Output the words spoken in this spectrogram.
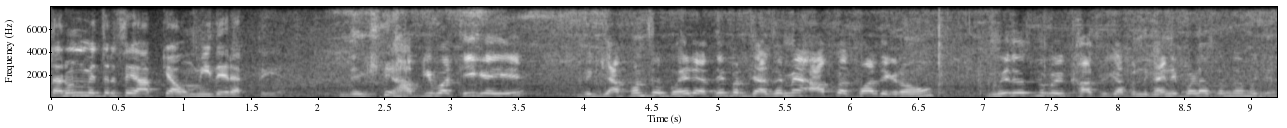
तरुण मित्र से आप क्या उम्मीदें रखते हैं? देखिए आपकी बात ठीक है ये। विज्ञापन से भरे रहते हैं पर जैसे मैं आपका अखबार देख रहा हूँ मुझे तो इसमें कोई खास विज्ञापन दिखाई नहीं पड़ा अंदर मुझे।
